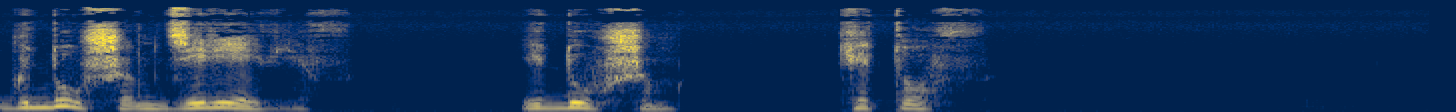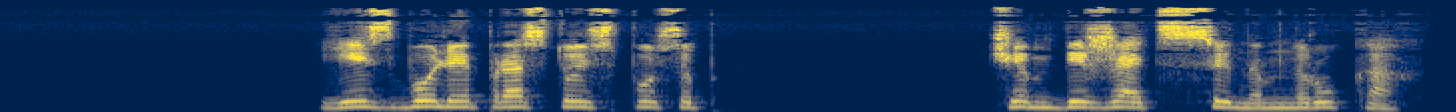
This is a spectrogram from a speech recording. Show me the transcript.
к душам деревьев и душам китов. Есть более простой способ, чем бежать с сыном на руках,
